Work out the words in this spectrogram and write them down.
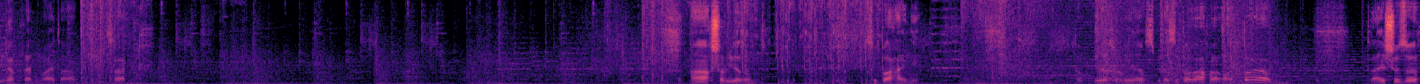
Dinger brennen weiter. Zack. Ach, schon wieder so ein Super Heini. So, hier ist mal wieder, ist wieder Super Rache und bam! Drei Schüsse.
